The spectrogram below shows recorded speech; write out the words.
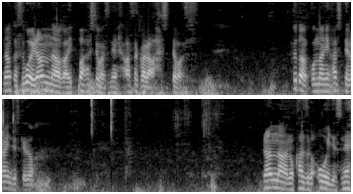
なんかすごいランナーがいっぱい走ってますね。朝から走ってます。普段こんなに走ってないんですけど、ランナーの数が多いですね。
